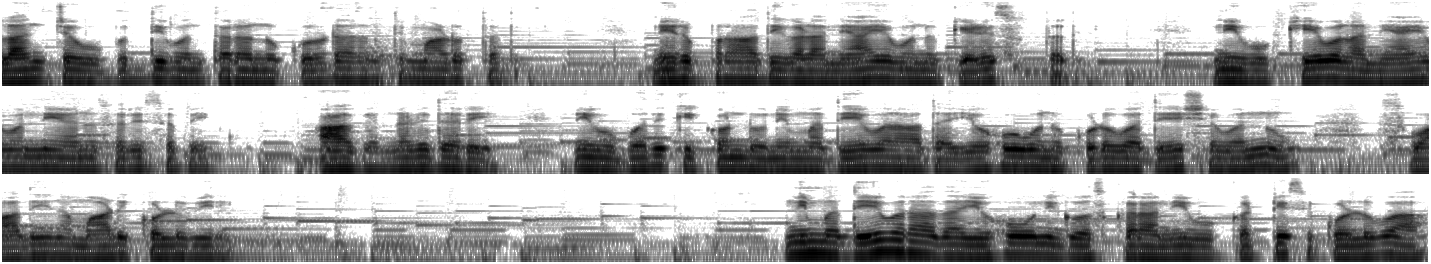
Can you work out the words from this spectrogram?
ಲಂಚವು ಬುದ್ಧಿವಂತರನ್ನು ಕುರುಡರಂತೆ ಮಾಡುತ್ತದೆ, ನಿರಪರಾಧಿಗಳ ನ್ಯಾಯವನ್ನು ಕೆಡಿಸುತ್ತದೆ. ನೀವು ಕೇವಲ ನ್ಯಾಯವನ್ನೇ ಅನುಸರಿಸಬೇಕು. ಆಗ ನಡೆದರೆ ನೀವು ಬದುಕಿಕೊಂಡು ನಿಮ್ಮ ದೇವರಾದ ಯಹೋವನ್ನು ಕೊಡುವ ದೇಶವನ್ನು ಸ್ವಾಧೀನ ಮಾಡಿಕೊಳ್ಳುವಿರಿ. ನಿಮ್ಮ ದೇವರಾದ ಯಹೋವನಿಗೋಸ್ಕರ ನೀವು ಕಟ್ಟಿಸಿಕೊಳ್ಳುವ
